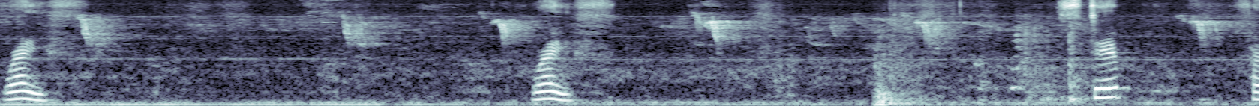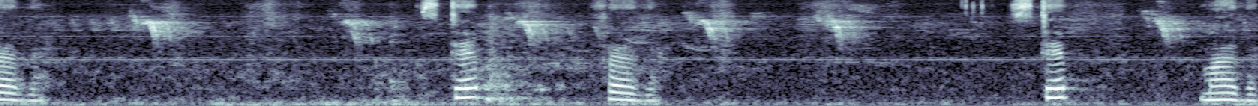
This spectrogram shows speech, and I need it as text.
Wife. Wife. Step father. Step father. Step mother.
